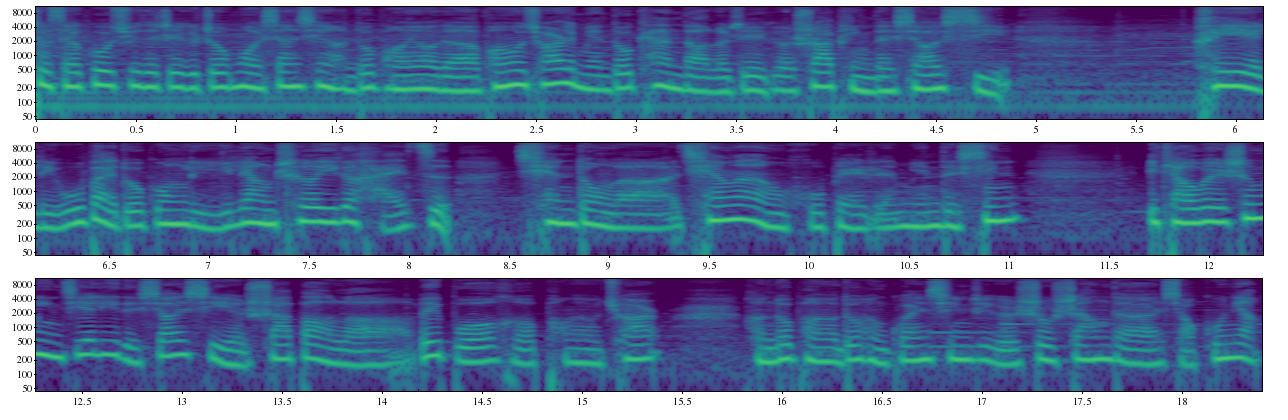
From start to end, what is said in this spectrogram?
就在过去的这个周末，相信很多朋友的朋友圈里面都看到了这个刷屏的消息。黑夜里五百多公里，一辆车，一个孩子，牵动了千万湖北人民的心。一条为生命接力的消息也刷爆了微博和朋友圈，很多朋友都很关心这个受伤的小姑娘，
